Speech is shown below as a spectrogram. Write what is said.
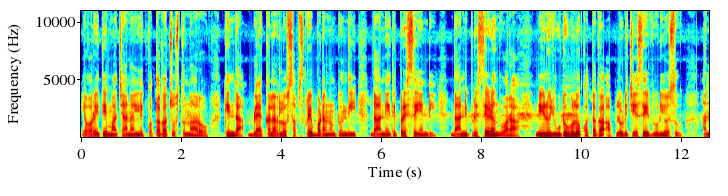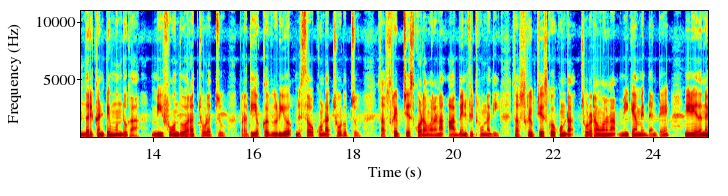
ఎవరైతే మా ఛానల్ని కొత్తగా చూస్తున్నారో కింద బ్లాక్ కలర్లో సబ్స్క్రైబ్ బటన్ ఉంటుంది. దాన్ని అయితే ప్రెస్ చేయండి. దాన్ని ప్రెస్ చేయడం ద్వారా నేను యూట్యూబ్లో కొత్తగా అప్లోడ్ చేసే వీడియోస్ అందరికంటే ముందుగా మీ ఫోన్ ద్వారా చూడొచ్చు. ప్రతి ఒక్క వీడియో మిస్ అవ్వకుండా చూడొచ్చు. సబ్స్క్రైబ్ చేసుకోవడం వలన ఆ బెనిఫిట్ ఉన్నది. సబ్స్క్రైబ్ చేసుకోకుండా చూడటం వలన మీకేమైందంటే నేను ఏదైనా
